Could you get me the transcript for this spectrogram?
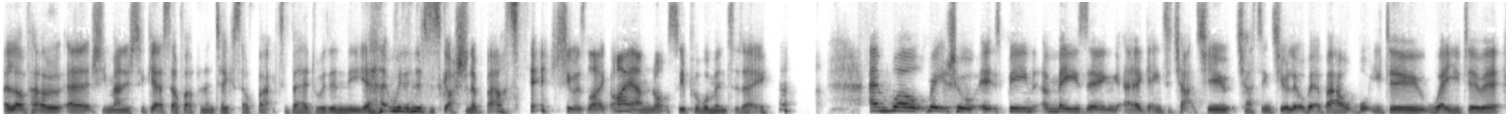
I love how uh, she managed to get herself up and then take herself back to bed within the uh, within the discussion about it. She was like, "I am not Superwoman today." Um, well, Rachel, it's been amazing uh, getting to chat to you, chatting to you a little bit about what you do, where you do it.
